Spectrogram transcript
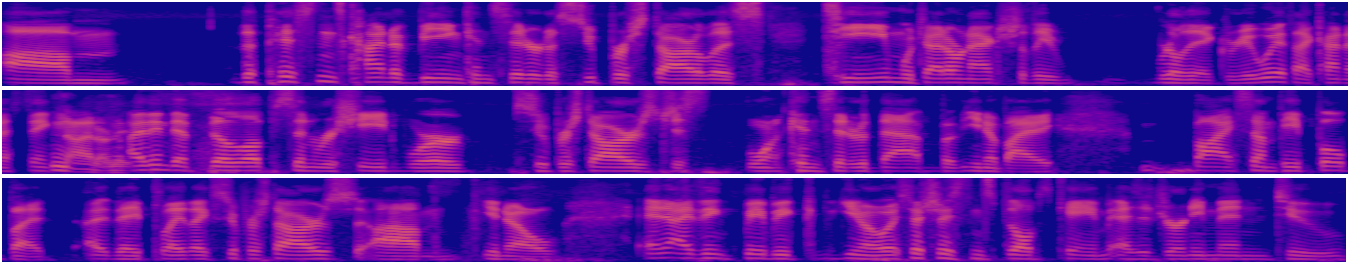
um, the Pistons kind of being considered a superstarless team, which I don't actually really agree with. I kind of think No, I don't I think that Billups and Rasheed were superstars, just weren't considered that, but you know, by by some people, but uh, they played like superstars. Um, you know, and I think maybe you know, especially since Billups came as a journeyman to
